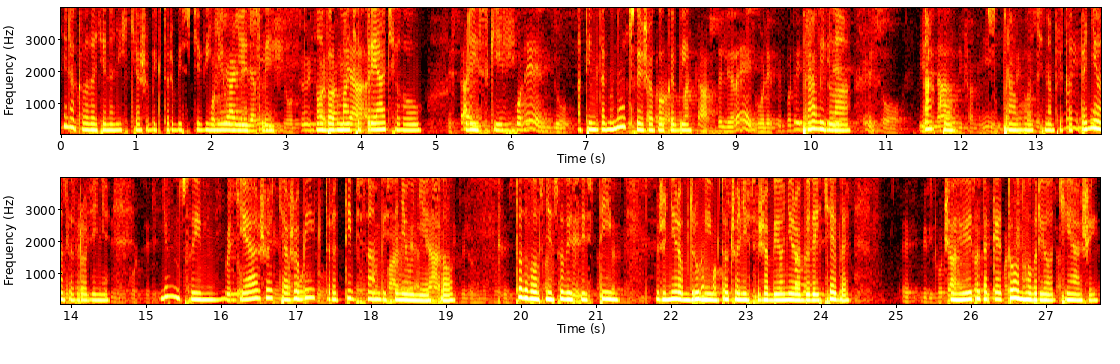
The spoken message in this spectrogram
nenakladajte na nich ťažoby, ktoré by ste vy neuniesli. Alebo ak máte priateľov, blízkych a tým tak vnúcuješ ako keby pravidlá, ako spravovať napríklad peniaze v rodine. Nevnúcuj im ťaže, ťažoby, ktoré ty sám by si neuniesol. Toto vlastne súvisí s tým, že nerob druhým to, čo nechceš, aby oni robili tebe. Čiže je to také, to on hovorí o tiaži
